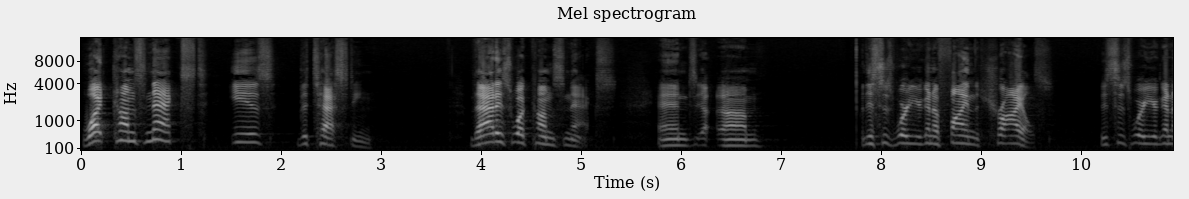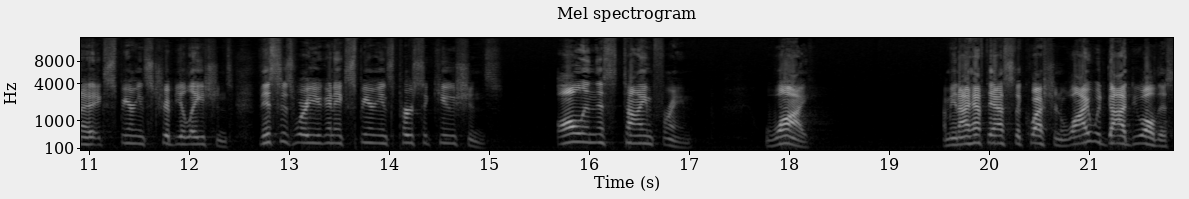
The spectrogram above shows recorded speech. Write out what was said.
What comes next is the testing. That is what comes next. And um, this is where you're going to find the trials. This is where you're going to experience tribulations. This is where you're going to experience persecutions. All in this time frame. Why? I mean, I have to ask the question why would God do all this?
